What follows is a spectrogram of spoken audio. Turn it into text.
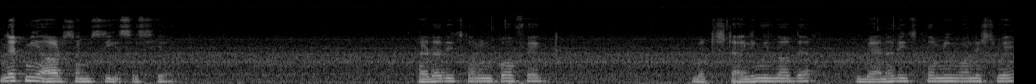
Let me add some CSS here. Header is coming perfect but styling is not there. Banner is coming on its way.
